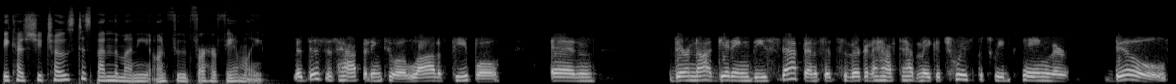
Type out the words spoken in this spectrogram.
because she chose to spend the money on food for her family. That this is happening to a lot of people and they're not getting these SNAP benefits, so they're going to have to have, make a choice between paying their bills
